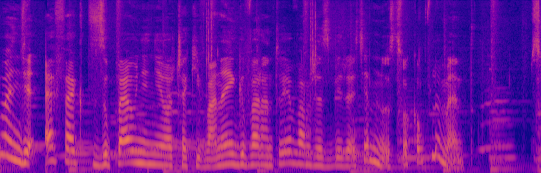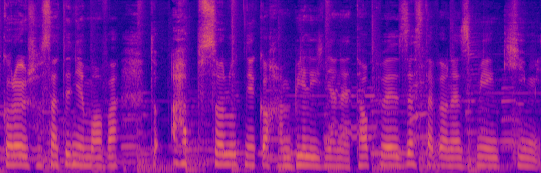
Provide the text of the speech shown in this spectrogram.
będzie efekt zupełnie nieoczekiwany i gwarantuję Wam, że zbierzecie mnóstwo komplementów. Skoro już o satynie mowa, to absolutnie kocham bieliźniane topy zestawione z miękkimi,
